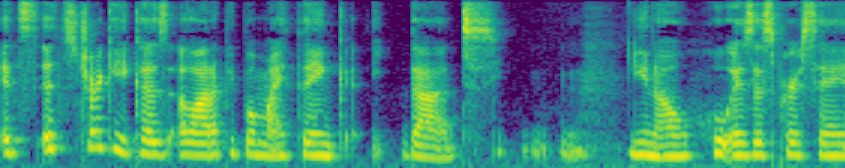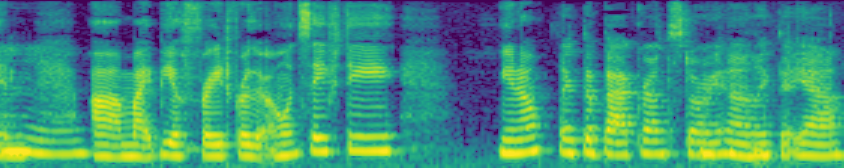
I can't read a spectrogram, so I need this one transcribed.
it's it's tricky because a lot of people might think that you know who is this person uh, might be afraid for their own safety, you know. like the background story huh like that yeah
